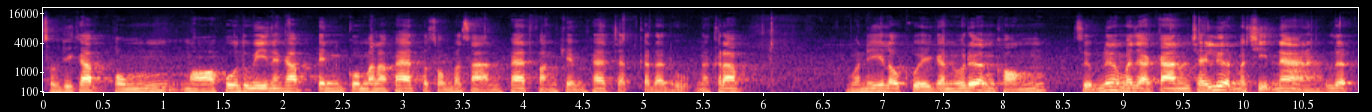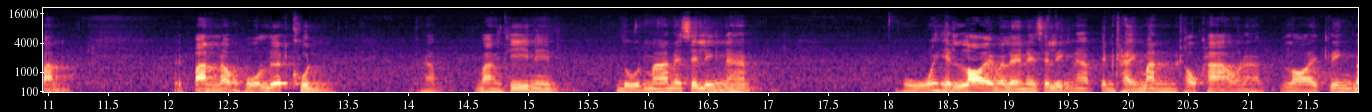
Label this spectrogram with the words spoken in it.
สวัสดีครับ ผมหมอภูทวีนะครับ เป็นกุมารแพทย์ผสมผสานแพทย์ฝังเข็มแพทย์จัดกระดูกนะครับ วันนี้เราคุยกันเรื่องของสืบเนื่องมาจากการใช้เลือดมาฉีดหน้านะเลือดปั่น ไปปั่นแล้วโหเลือดขุ่นนะครับบางทีนี่ดูดมาในเซลิงนะครับโอ้โหเห็นรอยมาเลยในเซลิงนะครับ เป็นไขมันขาวๆนะครับรอยกลิ้งไป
